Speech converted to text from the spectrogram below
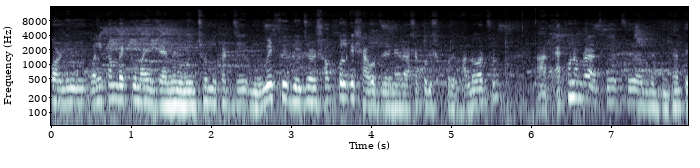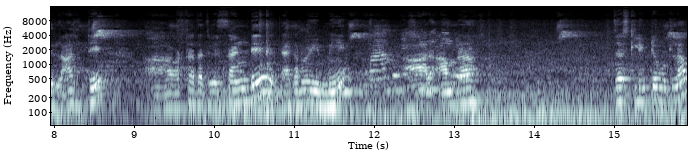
Morning welcome back to my channel Nirjhar Mukherjee movement with Nirjhar সকলকে স্বাগত জানাই। আশা করি সকলে ভালো আছো। আর এখন আমরা আজকে হচ্ছে আমাদের দীঘাতে লাস্ট ডে অর্থাৎ আজকে সানডে এগারোই মে, আর আমরা জাস্ট লিফটে উঠলাম।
